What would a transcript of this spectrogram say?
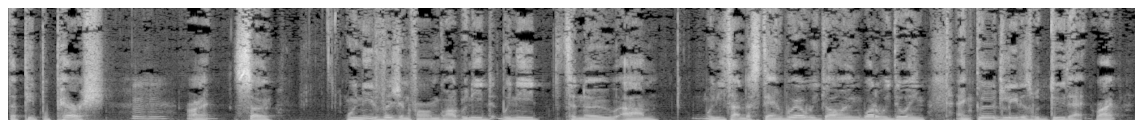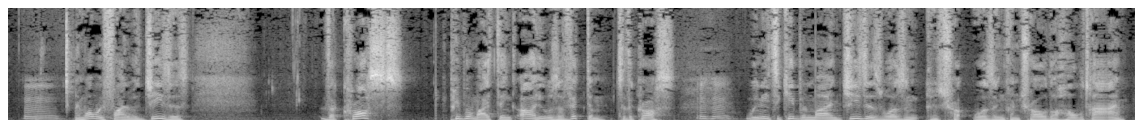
the people perish. Right. So we need vision from God. We need we need to know. Um, we need to understand where are we going, what are we doing, and good leaders would do that, right? Hmm. And what we find with Jesus, the cross, people might think, oh, he was a victim to the cross. Mm-hmm. We need to keep in mind Jesus wasn't control, was in control the whole time.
